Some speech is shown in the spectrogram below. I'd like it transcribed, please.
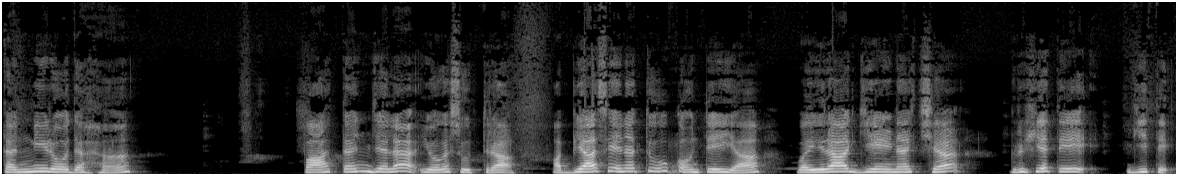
ತನ್ನಿರೋಧ ಪಾತಂಜಲ ಯೋಗಸೂತ್ರ. ಅಭ್ಯಾಸೇನ ತು ಕೌಂತೆಯ ವೈರಾಗ್ಯೇಣ ಚ ಗೃಹ್ಯತೆ ಗೀತೆ.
